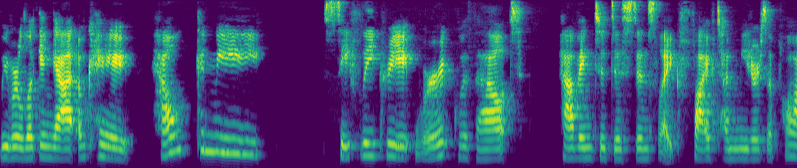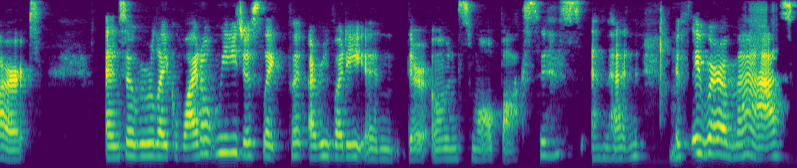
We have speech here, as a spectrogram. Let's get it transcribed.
we were looking at okay, how can we safely create work without having to distance like five, 10 meters apart? And so we were like, why don't we just like put everybody in their own small boxes? And then mm. if they wear a mask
